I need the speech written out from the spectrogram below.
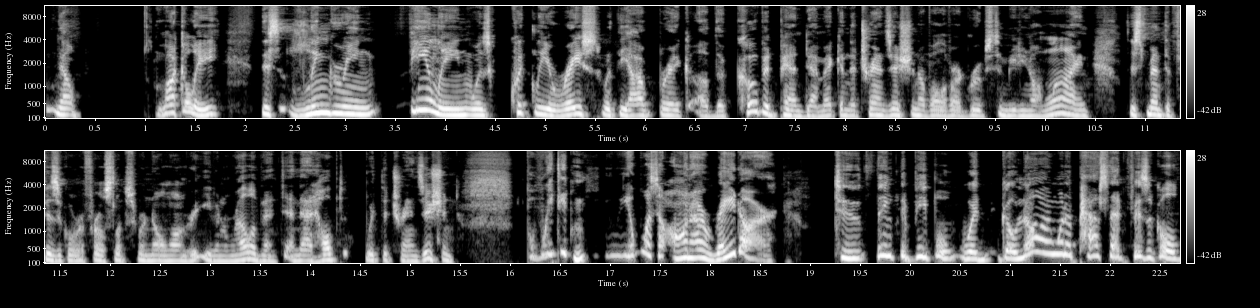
Now, luckily, this lingering feeling was quickly erased with the outbreak of the COVID pandemic and the transition of all of our groups to meeting online. This meant the physical referral slips were no longer even relevant, and that helped with the transition. But we didn't, it wasn't on our radar to think that people would go, no, I want to pass that physical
